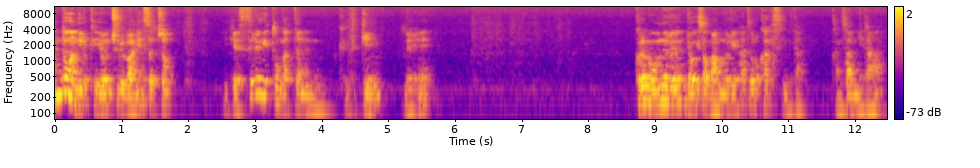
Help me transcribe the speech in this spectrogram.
한동안 이렇게 연출을 많이 했었죠. 이게 쓰레기통 같다는 그 느낌. 네. 그러면 오늘은 여기서 마무리하도록 하겠습니다. 감사합니다.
